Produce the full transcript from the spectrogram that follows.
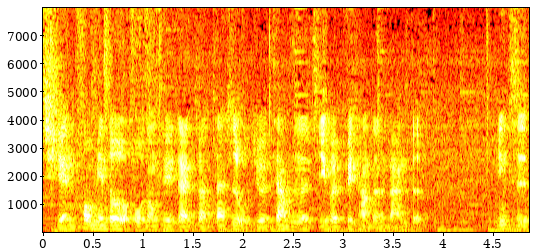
钱后面都有活动可以再赚，但是我觉得这样子的机会非常的难得，因此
